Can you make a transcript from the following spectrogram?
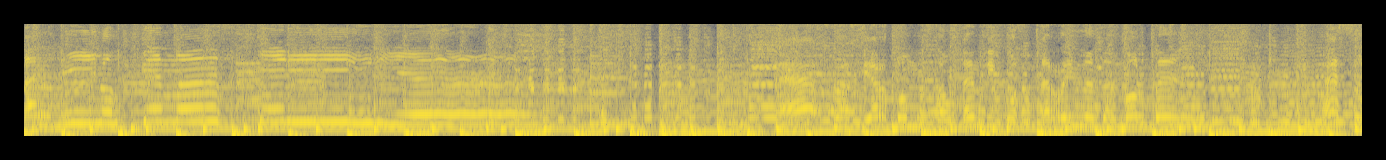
perdí lo que más quería. Eso es cierto, mis auténticos terribles del norte. Eso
